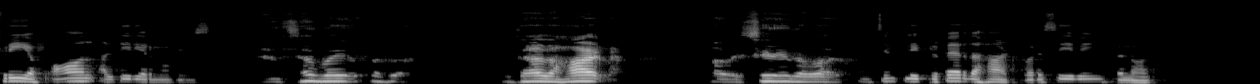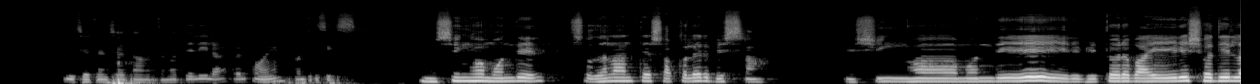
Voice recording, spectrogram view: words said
free of all ulterior motives. And simply prepare the heart for receiving the Lord. and simply prepare the heart for receiving the Lord. Sri Chaitanya Charitamrita Madhya Leela 12.136 নৃসিংহ মন্দির শোধনান্তে সকলের বিশ্রাম নৃসিংহ মন্দির ভিতর বাইর সদিল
